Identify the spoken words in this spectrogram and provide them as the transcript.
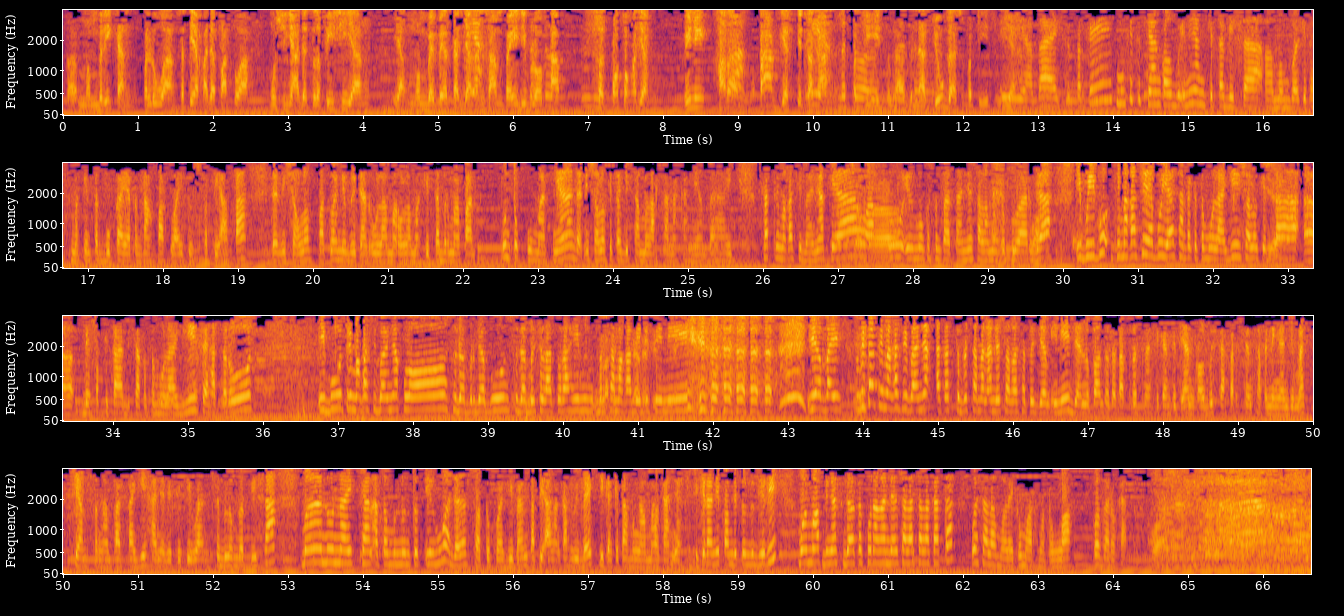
uh, memberikan peluang setiap ada fatwa, mestinya ada televisi yang yang membeberkan jangan ya. sampai di blow up, mm-hmm. potong aja ini haram. Kaget kita iya, kan betul, seperti itu. Nah, benar juga seperti itu. Iya, iya baik. Seperti mungkin ketian kolbu ini yang kita bisa uh, membuat kita semakin terbuka ya tentang fatwa itu seperti apa. Dan insya Allah fatwa yang diberikan ulama-ulama kita bermanfaat untuk umatnya. Dan insya Allah kita bisa melaksanakannya baik. Ustaz terima kasih banyak ya Sama-sama. waktu ilmu kesempatannya. Salam untuk keluarga. Ibu-ibu terima kasih ya Bu ya. Sampai ketemu lagi. Insya Allah kita ya. uh, besok kita bisa ketemu lagi. Sehat terus. Ibu terima kasih banyak loh sudah bergabung, sudah bersilaturahim bersama kami di sini. ya baik, pemirsa terima kasih banyak atas kebersamaan Anda selama satu jam ini. Jangan lupa untuk tetap terus menyaksikan titian Kolbus cover sampai dengan Jumat jam setengah empat pagi hanya di TV One. Sebelum berpisah, menunaikan atau menuntut ilmu adalah suatu kewajiban, tapi alangkah lebih baik jika kita mengamalkannya. Pikiran ini pamit undur diri. Mohon maaf dengan segala kekurangan dan salah-salah kata. Wassalamualaikum warahmatullahi wabarakatuh. Waalaikumsalam.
